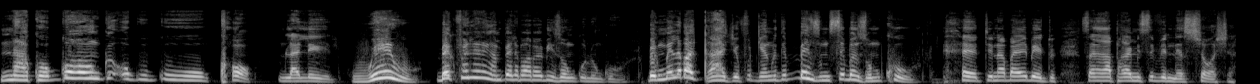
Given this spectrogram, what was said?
nakho konke okukukho mlaleli. Wewu bekufanele ngempela bababiza uNkulunkulu. Bekumele bagqaje futhi ngenxa ukuthi benza umsebenzi omkhulu. Thina abaye bethu sangakaphakamisa even nesishosha.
